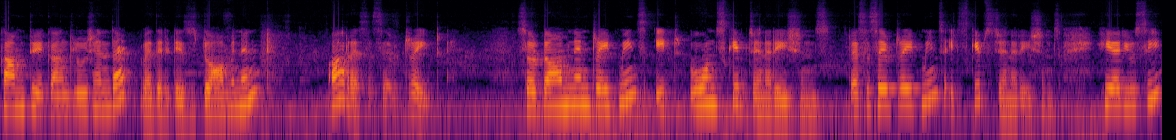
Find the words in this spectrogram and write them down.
come to a conclusion that whether it is dominant or recessive trait. So dominant trait means it won't skip generations. Recessive trait means it skips generations. Here you see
